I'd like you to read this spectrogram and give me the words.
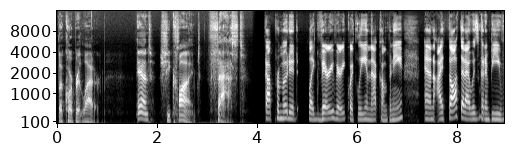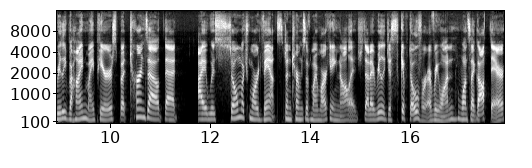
the corporate ladder. And she climbed fast. Got promoted like very, very quickly in that company. And I thought that I was going to be really behind my peers, but turns out that I was so much more advanced in terms of my marketing knowledge that I really just skipped over everyone once I got there.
